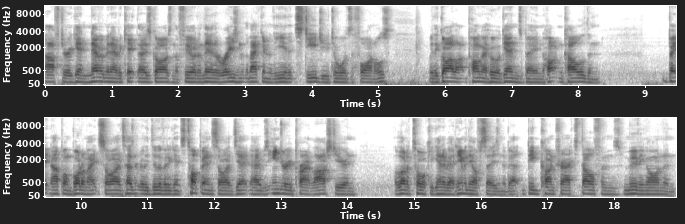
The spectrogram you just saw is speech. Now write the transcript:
after, again, never been able to keep those guys in the field. And they're the reason at the back end of the year that steered you towards the finals. With a guy like Ponga, who again's been hot and cold and beaten up on bottom eight sides, hasn't really delivered against top end sides yet. He was injury prone last year, and a lot of talk again about him in the off season about big contracts, Dolphins moving on, and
